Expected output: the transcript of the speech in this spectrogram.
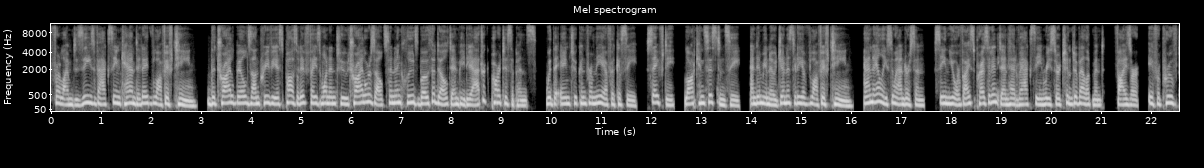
for Lyme disease vaccine candidate VLA15. The trial builds on previous positive phase 1 and 2 trial results and includes both adult and pediatric participants, with the aim to confirm the efficacy, safety, lot consistency, and immunogenicity of VLA15. Annaliesa Anderson, Senior Vice President and Head Vaccine Research and Development, Pfizer, if approved,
